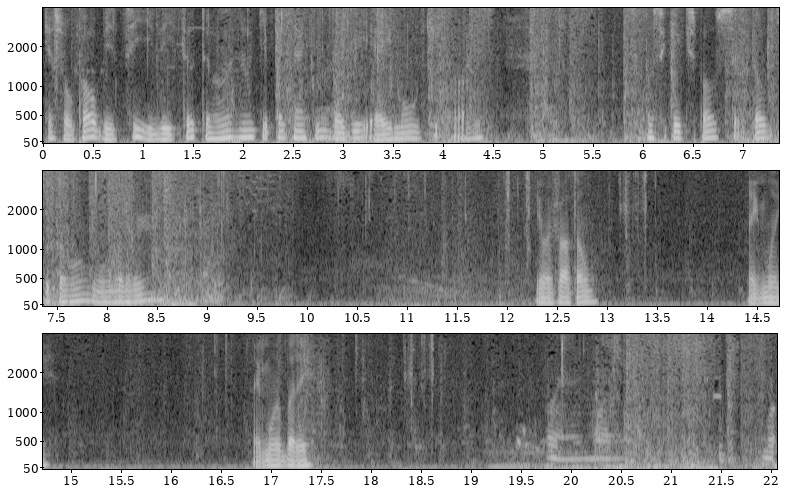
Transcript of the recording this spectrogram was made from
Qu'est-ce au corps, pis tu sais, il dit tout, oh non, qui est pas calculé, bugué, hey, mon cul. Je sais pas c'est quoi qui se passe, c'est le code qui est pas bon, ou whatever. Ils ont un fantôme. Avec moi. Avec moi, buddy. Ouais, moi. Moi.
